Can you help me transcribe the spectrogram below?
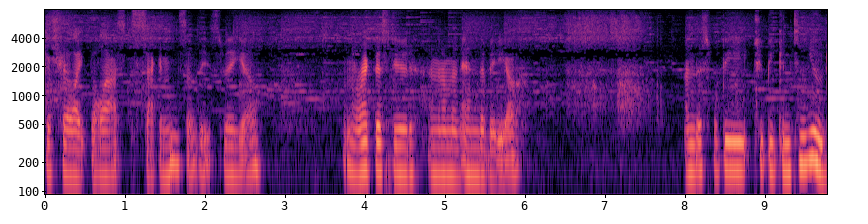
Just for like the last seconds of this video. I'm gonna wreck this dude, and then I'm gonna end the video. And this will be to be continued.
